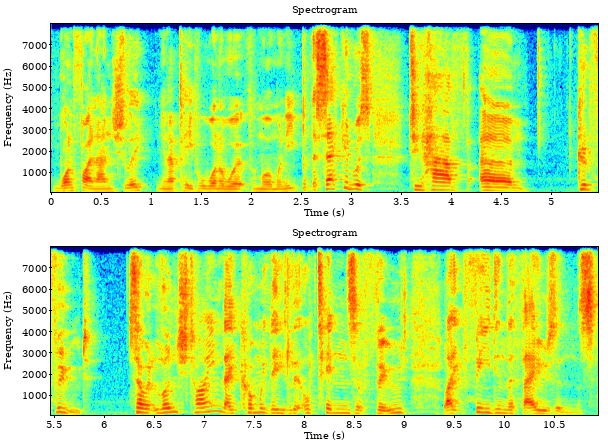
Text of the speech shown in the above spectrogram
one financially, you know, people want to work for more money. But the second was to have um, good food. So at lunchtime, they come with these little tins of food, like feeding the thousands.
